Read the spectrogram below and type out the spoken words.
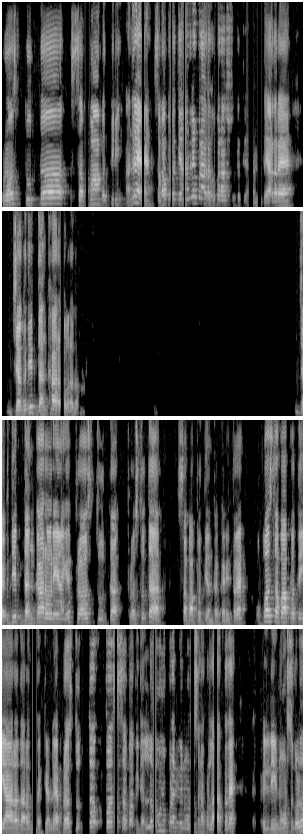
ಪ್ರಸ್ತುತ ಸಭಾಪತಿ ಅಂದ್ರೆ ಸಭಾಪತಿ ಅಂದ್ರೆ ಉಪ- ಉಪರಾಷ್ಟ್ರಪತಿ ಅಂತ ಯಾರ ಜಗದೀಪ್ ಧನ್ಖಾರ್ ಅವರು ಅದ ಜಗದೀಪ್ ದಂಕಾರ್ ಅವರು ಏನಾಗಿದೆ? ಪ್ರಸ್ತುತ ಪ್ರಸ್ತುತ ಸಭಾಪತಿ ಅಂತ ಕರೀತಾರೆ. ಉಪಸಭಾಪತಿ ಯಾರದಾರ ಅಂತ ಕೇಳಿದ್ರೆ ಪ್ರಸ್ತುತ ಉಪಸಭಾಪತಿ ಇದೆಲ್ಲವನ್ನು ಕೂಡ ನಿಮಗೆ ನೋಟ್ಸ್ ಅನ್ನ ಕೊಡಲಾಗ್ತದೆ. ಇಲ್ಲಿ ನೋಟ್ಸ್ಗಳು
